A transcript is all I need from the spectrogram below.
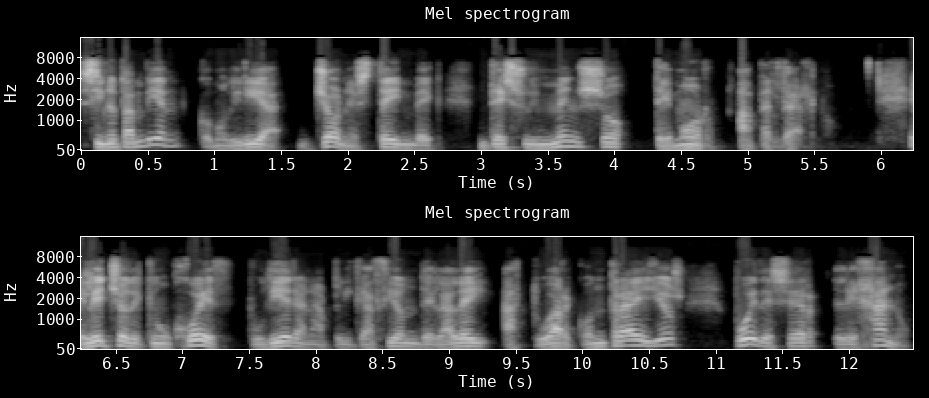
sino también, como diría John Steinbeck, de su inmenso temor a perderlo. El hecho de que un juez pudiera en aplicación de la ley actuar contra ellos puede ser lejano,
